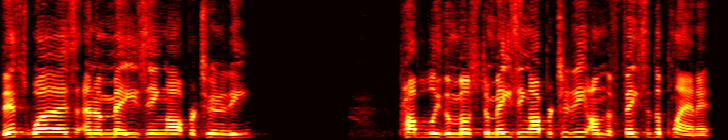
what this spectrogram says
This was an amazing opportunity. Probably the most amazing opportunity on the face of the planet.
